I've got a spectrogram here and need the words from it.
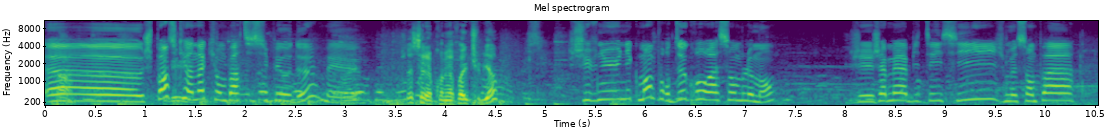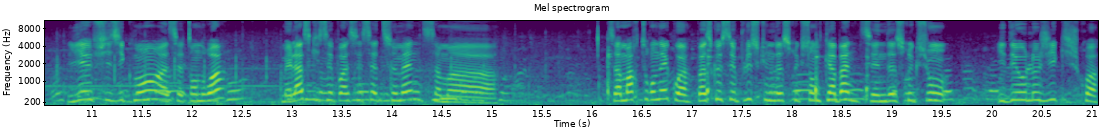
Euh, je pense qu'il y en a qui ont participé aux deux, mais Ça, c'est la première fois que tu viens? Je suis venue uniquement pour deux gros rassemblements. J'ai jamais habité ici, je me sens pas liée physiquement à cet endroit. Mais là, ce qui s'est passé cette semaine, ça m'a. Ça m'a retourné quoi. Parce que c'est plus qu'une destruction de cabane, c'est une destruction idéologique, je crois.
